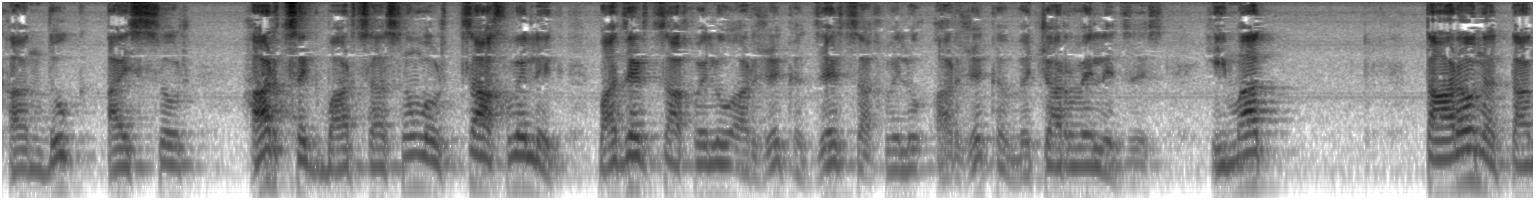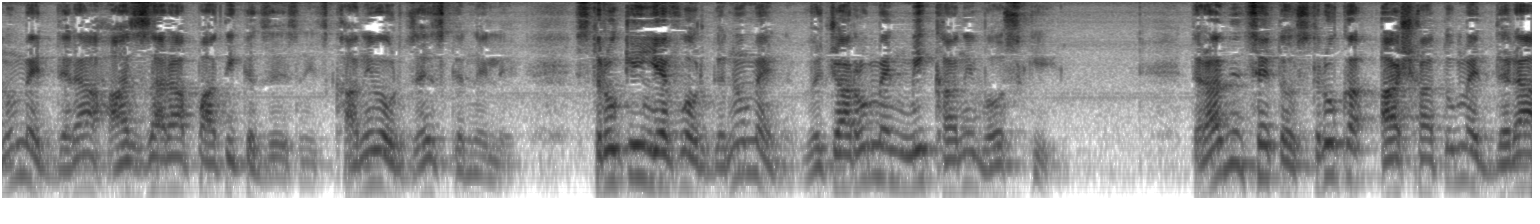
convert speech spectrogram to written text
քան դուք այսօր հարց եք բարձրացնում, որ ծախվել եք, բա ձեր ծախվելու արժեքը, ձեր ծախվելու արժեքը վճարվել է ձեզ։ Հիմա տարոնը տանում է դրա հազարապատիկը ձեզնից, քանի որ ձեզ գնել է։ Ստրուկին երբ որ գնում են, վճարում են մի քանի ոսկի։ Դրանից հետո ստրուկը աշխատում է դրա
